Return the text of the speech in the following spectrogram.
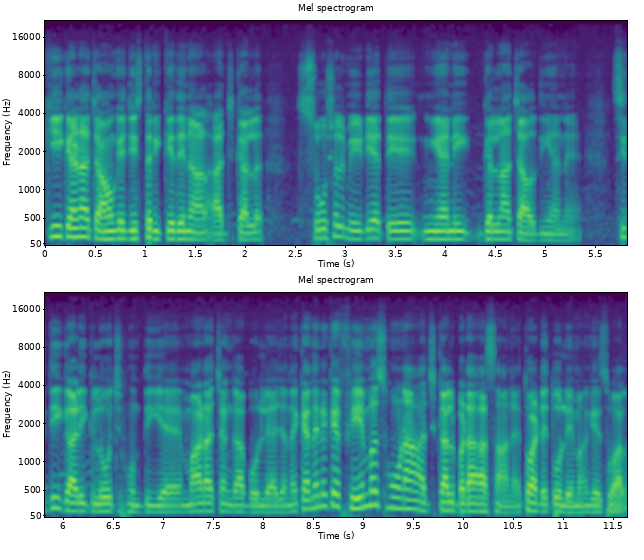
ਕੀ ਕਹਿਣਾ ਚਾਹੋਗੇ ਜਿਸ ਤਰੀਕੇ ਦੇ ਨਾਲ ਅੱਜ ਕੱਲ ਸੋਸ਼ਲ ਮੀਡੀਆ ਤੇ ਯਾਨੀ ਗੱਲਾਂ ਚੱਲਦੀਆਂ ਨੇ। ਸਿੱਧੀ ਗਾਲੀ ਗਲੋਚ ਹੁੰਦੀ ਹੈ, ਮਾੜਾ ਚੰਗਾ ਬੋਲਿਆ ਜਾਂਦਾ। ਕਹਿੰਦੇ ਨੇ ਕਿ ਫੇਮਸ ਹੋਣਾ ਅੱਜ ਕੱਲ ਬੜਾ ਆਸਾਨ ਹੈ। ਤੁਹਾਡੇ ਤੋਂ ਲੇਵਾਂਗੇ ਸਵਾਲ।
